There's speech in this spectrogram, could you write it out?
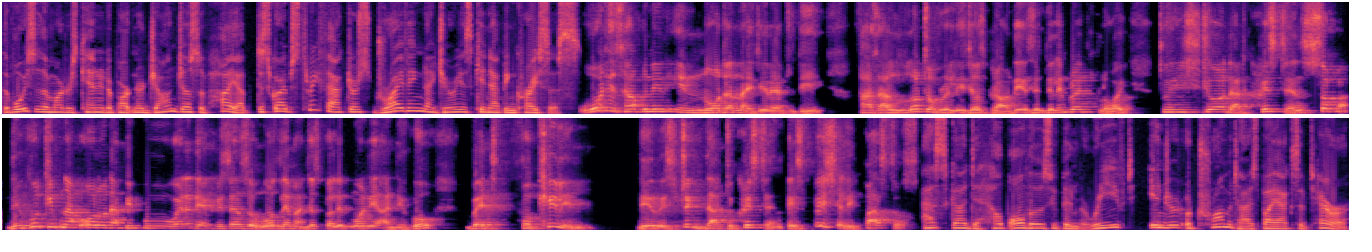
the Voice of the Martyrs Canada partner John Joseph Hayab describes three factors driving Nigeria's kidnapping crisis. What is happening in northern Nigeria today has a lot of religious ground. There is a deliberate ploy to ensure that Christians suffer. They could kidnap all other people, whether they are Christians or Muslim, and just collect money and they go. But for killing, they restrict that to Christians, especially pastors. Ask God to help all those who've been bereaved, injured, or traumatized by acts of terror.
